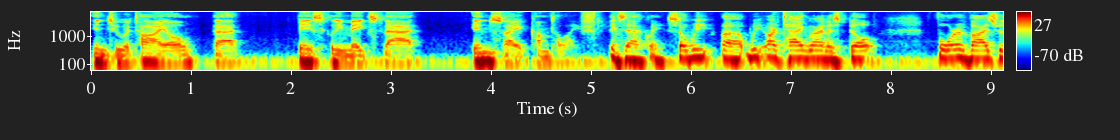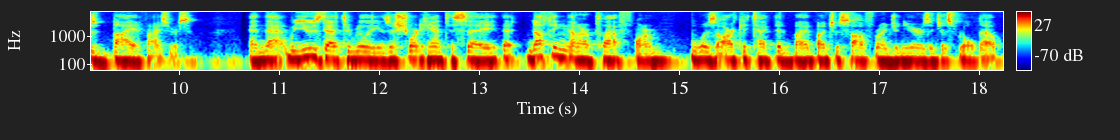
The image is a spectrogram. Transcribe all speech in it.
into a tile that basically makes that insight come to life. Exactly. So we uh, we our tagline is built for advisors by advisors, and that we use that to really as a shorthand to say that nothing on our platform was architected by a bunch of software engineers and just rolled out.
